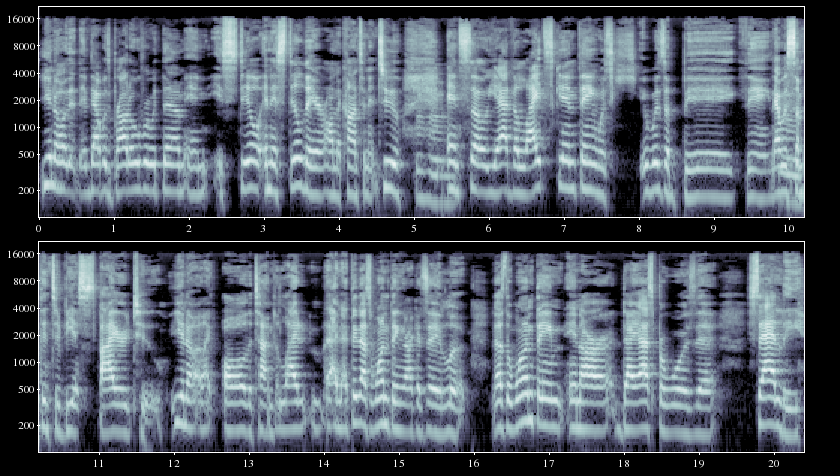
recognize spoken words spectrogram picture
You know that that was brought over with them, and is still and is still there on the continent too. Mm-hmm. And so, yeah, the light skin thing was it was a big thing. That was mm. something to be aspired to, you know, like all the time. The light, and I think that's one thing I could say. Look, that's the one thing in our diaspora was that sadly,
